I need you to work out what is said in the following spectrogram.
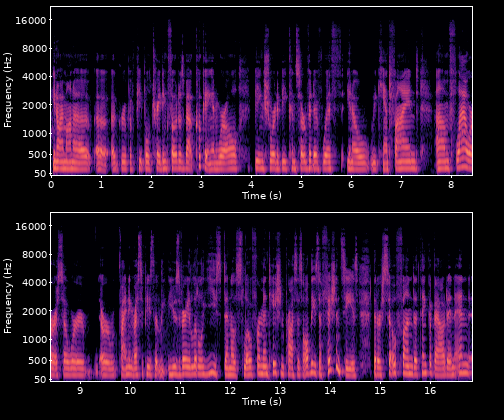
You know, I'm on a, a, a group of people trading photos about cooking and we're all being sure to be conservative with, you know, we can't find um, flour. So we're, or finding recipes that use very little yeast and a slow fermentation process, all these efficiencies that are so fun to think about and, and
